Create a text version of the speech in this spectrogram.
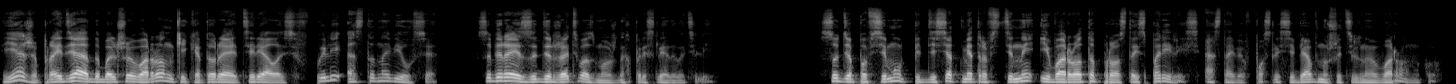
Я же, пройдя до большой воронки, которая терялась в пыли, остановился, собираясь задержать возможных преследователей. Судя по всему, 50 метров стены и ворота просто испарились, оставив после себя внушительную воронку.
